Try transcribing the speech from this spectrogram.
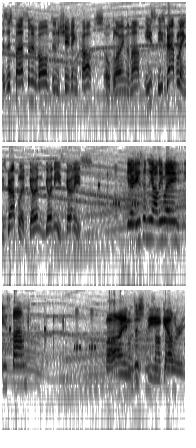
Is this person involved in shooting cops or blowing them up? He's he's grappling. He's grappling. Go Going going east. Going east. Yeah, he's in the alleyway, eastbound. Behind Transition the southbound. gallery.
